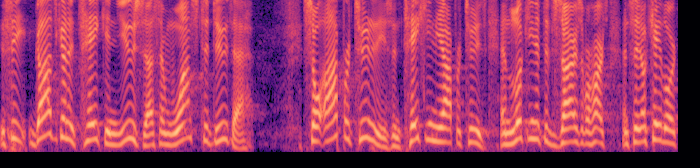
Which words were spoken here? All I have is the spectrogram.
You see, God's going to take and use us and wants to do that. So, opportunities and taking the opportunities and looking at the desires of our hearts and saying, Okay, Lord,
